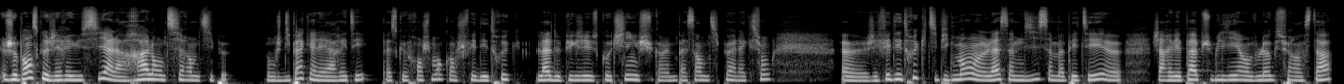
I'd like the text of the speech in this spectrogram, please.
je pense que j'ai réussi à la ralentir un petit peu. Donc je dis pas qu'elle est arrêtée, parce que franchement, quand je fais des trucs, là, depuis que j'ai eu ce coaching, je suis quand même passée un petit peu à l'action. Euh, j'ai fait des trucs typiquement là samedi ça m'a pété j'arrivais pas à publier un vlog sur Insta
